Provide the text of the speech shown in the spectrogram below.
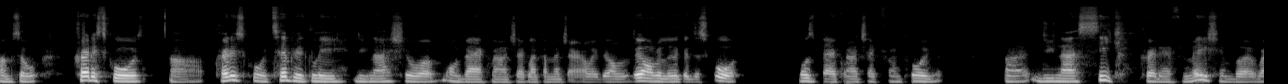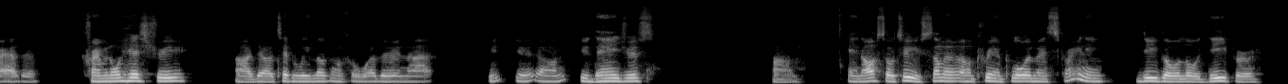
Um, so credit scores, uh, credit score typically do not show up on background check, like I mentioned earlier. They don't they don't really look at the score. Most background check for employment uh, do not seek credit information, but rather criminal history. Uh, they are typically looking for whether or not you, you're, um, you're dangerous. Um, and also, too, some um, pre-employment screening do go a little deeper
